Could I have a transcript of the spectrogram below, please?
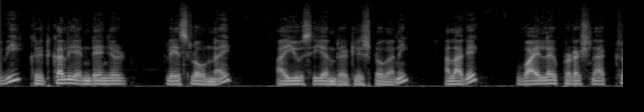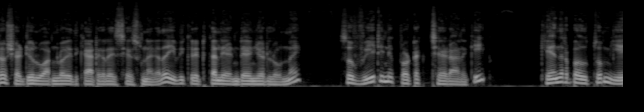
ఇవి క్రిటికల్లీ ఎండేంజర్డ్ ప్లేస్లో ఉన్నాయి ఐయుసిఎన్ రెడ్ లిస్ట్లో కానీ అలాగే వైల్డ్ లైఫ్ ప్రొటెక్షన్ యాక్ట్లో షెడ్యూల్ వన్లో ఇది కేటగరైజ్ చేస్తున్నాయి కదా ఇవి క్రిటికల్లీ ఎండేంజర్డ్లో ఉన్నాయి. సో వీటిని ప్రొటెక్ట్ చేయడానికి కేంద్ర ప్రభుత్వం ఏ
